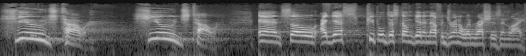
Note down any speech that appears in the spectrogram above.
Huge tower. Huge tower. And so I guess people just don't get enough adrenaline rushes in life.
